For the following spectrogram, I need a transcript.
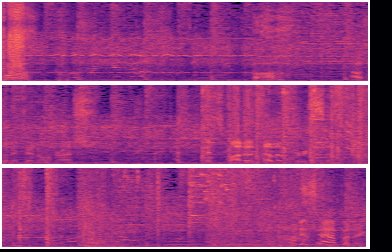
Close range getting up! Oh, that was an adrenaline rush. I spotted another person. What is happening?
